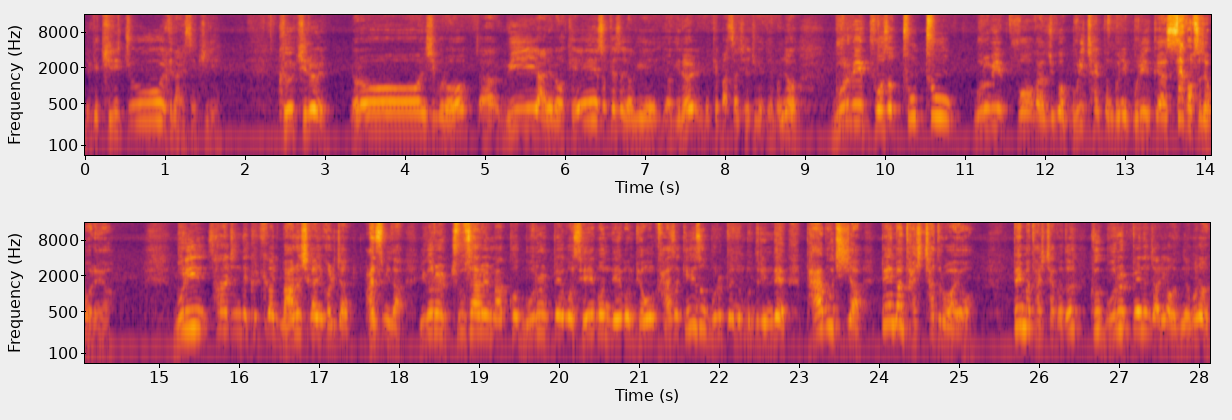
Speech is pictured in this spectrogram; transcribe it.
이렇게 길이 쭉 이렇게 나 있어요 길이. 그 길을 이런 식으로 자 위아래로 계속해서 여기 여기를 이렇게 마사지 해주게 되면요 무릎이 부어서 퉁퉁 무릎이 부어가지고 물이 차 있던 분이 물이 그냥 싹 없어져 버려요. 물이 사라지는데 그렇게까지 많은 시간이 걸리지 않습니다. 이거를 주사를 맞고 물을 빼고 세 번 네 번 병원 가서 계속 물을 빼는 분들인데 바보지자 빼면 다시 차 들어와요. 빼면 다시 차거든. 그 물을 빼는 자리가 어디냐면은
